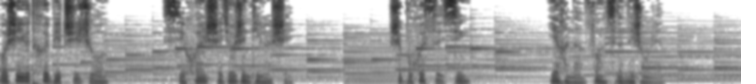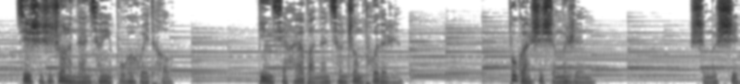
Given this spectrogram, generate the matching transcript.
我是一个特别执着，喜欢谁就认定了谁，是不会死心，也很难放弃的那种人。即使是撞了南墙，也不会回头。并且还要把南墙撞破的人，不管是什么人、什么事，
